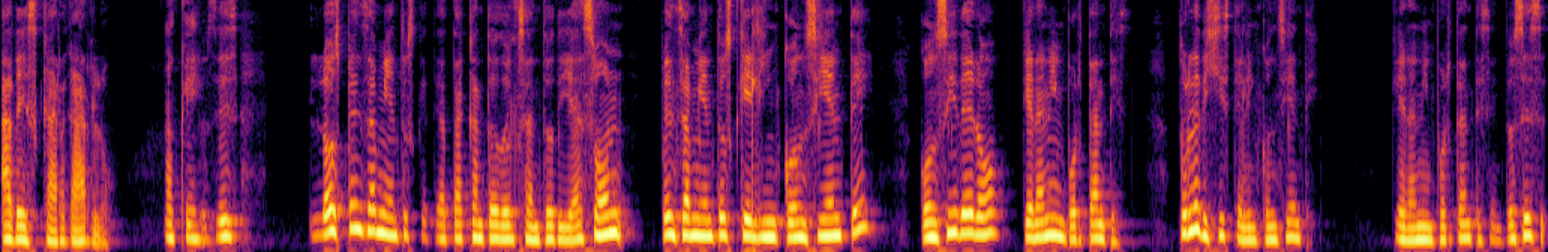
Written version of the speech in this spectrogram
a descargarlo. Entonces, los pensamientos que te atacan todo el santo día son pensamientos que el inconsciente consideró que eran importantes. Tú le dijiste al inconsciente que eran importantes. Entonces,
